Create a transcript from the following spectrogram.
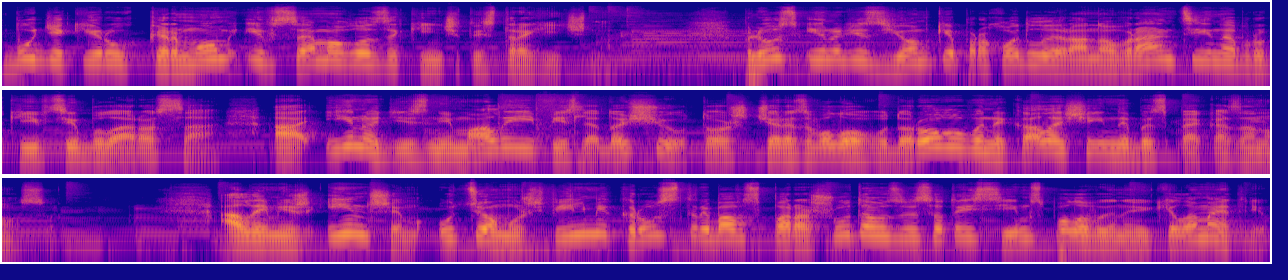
Будь-який рух кермом і все могло закінчитись трагічно. Плюс іноді зйомки проходили рано вранці і на бруківці була роса, а іноді знімали її після дощу, тож через вологу дорогу виникала ще й небезпека заносу. Але між іншим, у цьому ж фільмі Круз стрибав з парашутом з висоти 7,5 кілометрів.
